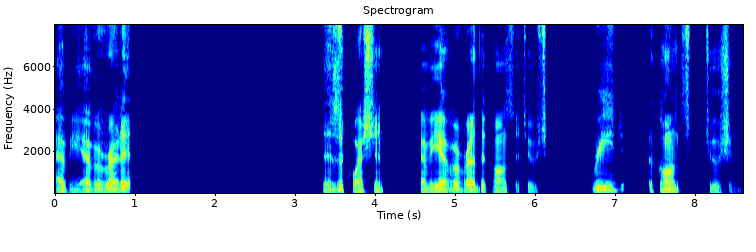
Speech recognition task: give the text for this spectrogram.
Have you ever read it? There's a question. Have you ever read the Constitution? Read the Constitution.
